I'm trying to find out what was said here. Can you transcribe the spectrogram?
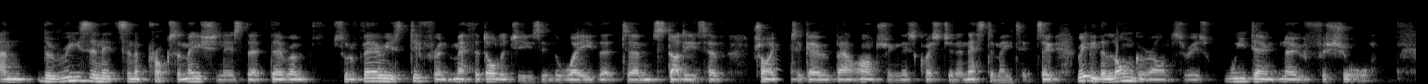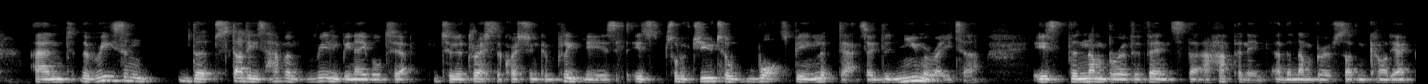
and the reason it's an approximation is that there are sort of various different methodologies in the way that um, studies have tried to go about answering this question and estimate it. So, really, the longer answer is we don't know for sure. And the reason that studies haven't really been able to to address the question completely is is sort of due to what's being looked at. So the numerator is the number of events that are happening and the number of sudden cardiac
